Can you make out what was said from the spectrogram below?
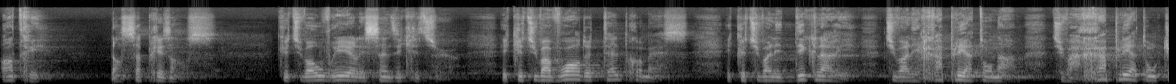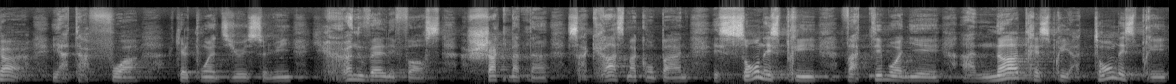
entrer dans sa présence, que tu vas ouvrir les saintes écritures et que tu vas voir de telles promesses et que tu vas les déclarer, tu vas les rappeler à ton âme, tu vas rappeler à ton cœur et à ta foi quel point Dieu est celui qui renouvelle les forces chaque matin. Sa grâce m'accompagne et son esprit va témoigner à notre esprit, à ton esprit,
